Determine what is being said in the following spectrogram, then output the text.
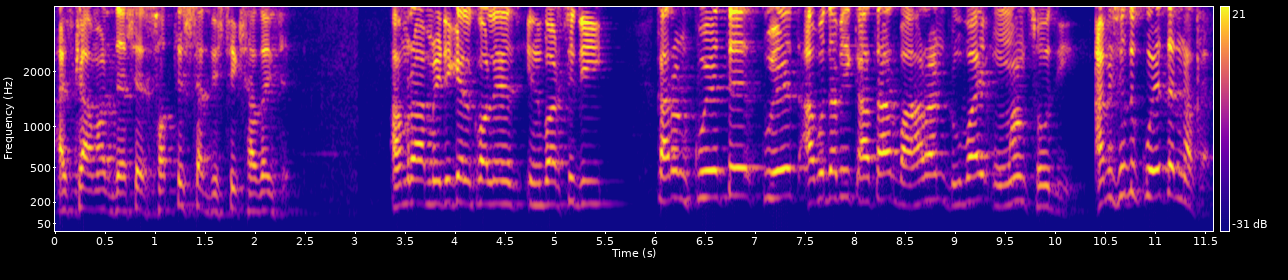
আজকে আমার দেশের ছত্রিশটা ডিস্ট্রিক্ট সাজাইছে। আমরা মেডিকেল কলেজ ইউনিভার্সিটি কারণ কুয়েতে, Kuwait, Abu Dhabi, Qatar Bahrain Dubai, Oman, Saudi. আমি শুধু কুয়েতের না, স্যার।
